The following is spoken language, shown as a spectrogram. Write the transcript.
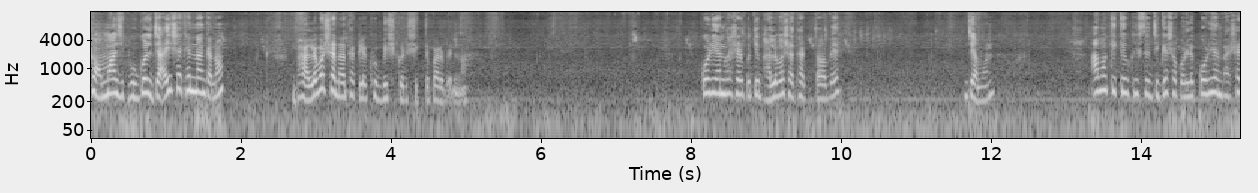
সমাজ, ভূগোল, যাই শেখেন না কেন, ভালোবাসা না থাকলে খুব বেশি করে শিখতে পারবেন না। কোরিয়ান ভাষার প্রতি ভালোবাসা থাকতে হবে। যেমন, আমাকে কেউ কিছু জিজ্ঞাসা করলে কোরিয়ান ভাষা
